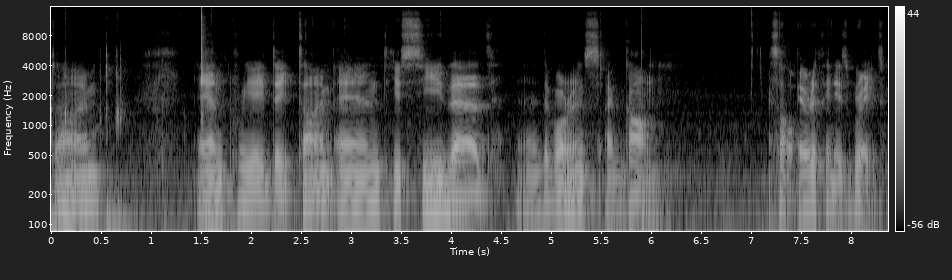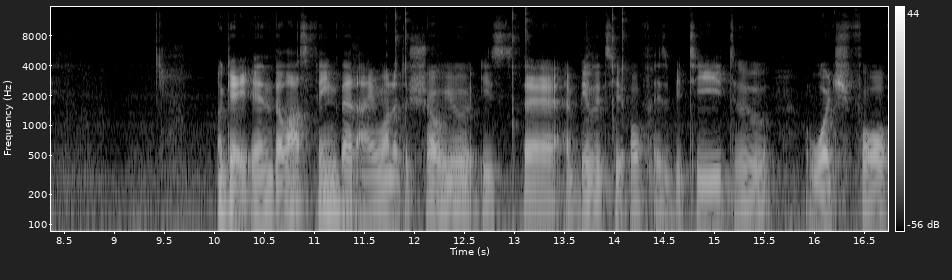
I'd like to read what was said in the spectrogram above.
time and create date time, and you see that uh, the variants are gone. So everything is great. Okay, and the last thing that I wanted to show you is the ability of SBT to watch for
